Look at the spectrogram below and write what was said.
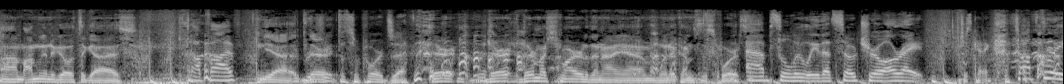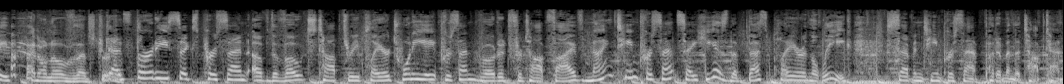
Um, I'm going to go with the guys. Top five. Yeah, they're Appreciate the support, Zach. they're they're they're much smarter than I am when it comes to sports. Absolutely. That's so true. All right. Just kidding. Top three. I don't know if that's true. Gets 36% of the vote, top three player. 28% voted for top five. 19% say he is the best player in the league. 17% put him in the top 10.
